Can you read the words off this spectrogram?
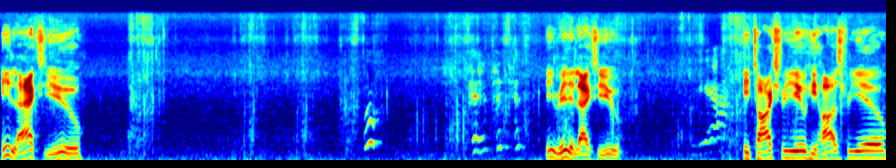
He likes you. He really likes you. yeah. He talks for you. He haws for you.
